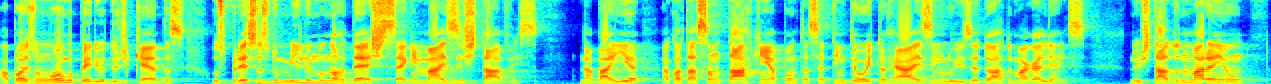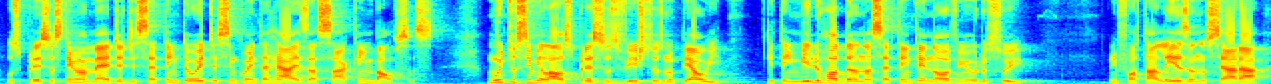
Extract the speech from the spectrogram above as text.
Após um longo período de quedas, os preços do milho no Nordeste seguem mais estáveis. Na Bahia, a cotação Tarkin aponta R$ 78,00 em Luiz Eduardo Magalhães. No estado do Maranhão, os preços têm uma média de R$ 78,50 a saca em balsas. Muito similar aos preços vistos no Piauí, que tem milho rodando a R$ 79 em Uruçuí. Em Fortaleza, no Ceará,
